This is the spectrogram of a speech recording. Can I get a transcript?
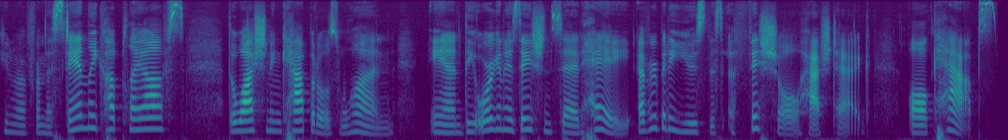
you know from the Stanley Cup playoffs, the Washington Capitals won, and the organization said, "Hey, everybody use this official hashtag, all caps."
